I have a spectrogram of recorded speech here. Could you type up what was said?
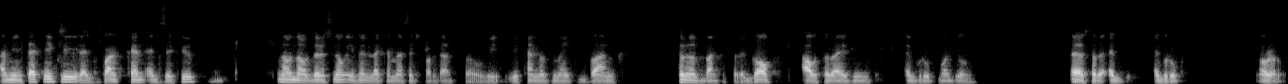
I mean, technically, like bank can execute. No, no, there's no even like a message for that. So we, we cannot make bank, so not bank, sorry, Gov authorizing a group module. Uh, sorry, a, a group, or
